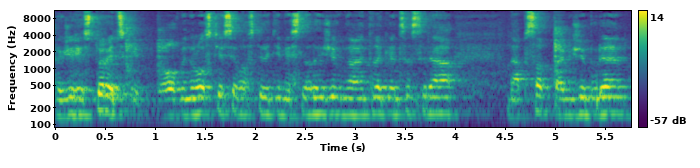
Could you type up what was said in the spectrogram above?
Takže historicky, jo, v minulosti si vlastně lidi mysleli, že umělá inteligence se dá napsat tak, že bude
